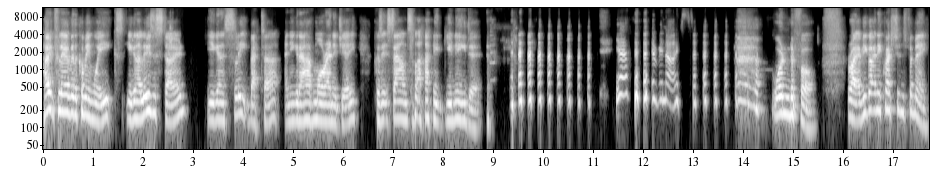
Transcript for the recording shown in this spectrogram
hopefully over the coming weeks, you're going to lose a stone, you're going to sleep better, and you're going to have more energy because it sounds like you need it. yeah, it'd be nice. Wonderful. Right. Have you got any questions for me?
